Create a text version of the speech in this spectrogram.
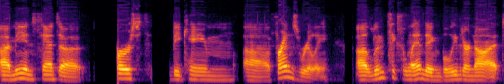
uh, me and Santa first became uh, friends, really. Uh, Lunatics Landing, believe it or not,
